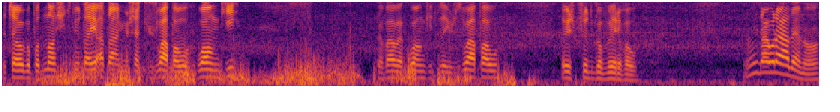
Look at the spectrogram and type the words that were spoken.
Zaczęło go podnosić tutaj, a tam już jak złapał łąki, kawałek łąki tutaj już złapał, to już przód go wyrwał. No i dał radę, no.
